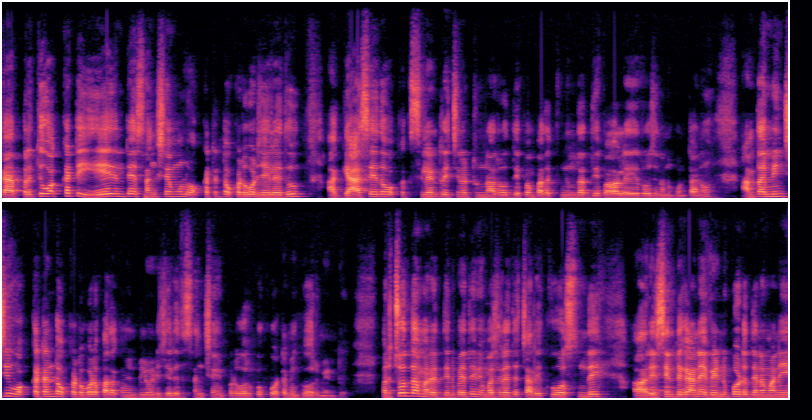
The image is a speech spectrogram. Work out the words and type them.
ప్రతి ఒక్కటి ఏంటంటే సంక్షేమంలో ఒక్కటంటే ఒక్కటి కూడా చేయలేదు. ఆ గ్యాస్ ఏదో ఒక సిలిండర్ ఇచ్చినట్టున్నారు దీపం పథకం కింద దీపావళి రోజున అనుకుంటాను. అంత మించి ఒక్కటంటే ఒక్కటి కూడా పథకం ఇంప్లిమెంట్ చేయలేదు సంక్షేమం ఇప్పటి వరకు కూటమి గవర్నమెంట్ మరి చూద్దాం మరి దీనిపై అయితే విమర్శలు అయితే చాలా ఎక్కువ వస్తుంది. ఆ, రీసెంట్గానే వెన్నుపోటు దినమని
